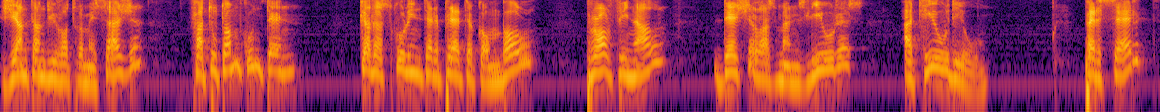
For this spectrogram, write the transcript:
j'ai entendu votre message, fa tothom content. Cadascú l'interpreta com vol, però al final deixa les mans lliures a qui ho diu. Per cert,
